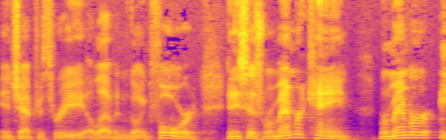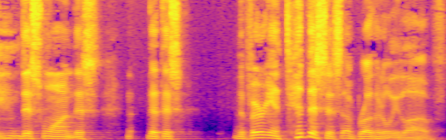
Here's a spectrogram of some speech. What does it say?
in chapter 3, 11, going forward. And he says, Remember Cain. Remember this one, this that this the very antithesis of brotherly love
